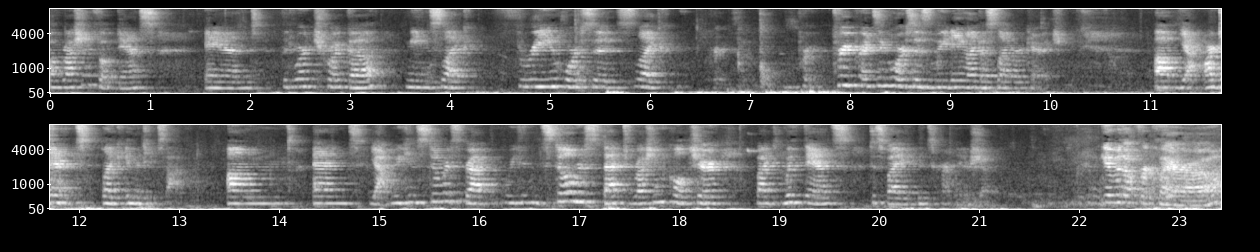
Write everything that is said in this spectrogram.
A Russian folk dance, and the word troika means like three horses, like three prancing horses leading like a sled or carriage. Um, yeah, our dance like imitates that. Um, and yeah, we can still respect we can still respect Russian culture by with dance despite its current leadership. Give it up for Clara.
